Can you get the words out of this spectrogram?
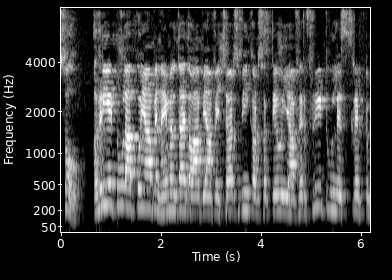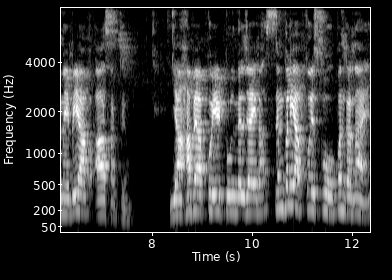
सो so, अगर ये टूल आपको यहाँ पे नहीं मिलता है तो आप यहाँ पे सर्च भी कर सकते हो या फिर फ्री टूल स्क्रिप्ट में भी आप आ सकते हो। यहाँ पे आपको ये टूल मिल जाएगा। सिंपली आपको इसको ओपन करना है।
